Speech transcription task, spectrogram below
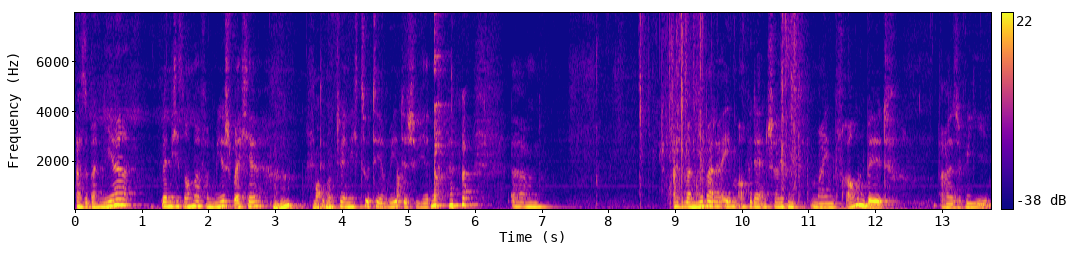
Also bei mir, wenn ich jetzt nochmal von mir spreche, Mhm. Mach mal. damit wir nicht zu theoretisch werden. ähm, also bei mir war da eben auch wieder entscheidend mein Frauenbild. Also wie,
